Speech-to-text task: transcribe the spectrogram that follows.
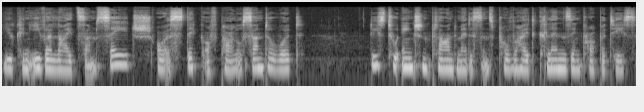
You can either light some sage or a stick of Palo Santo wood. These two ancient plant medicines provide cleansing properties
